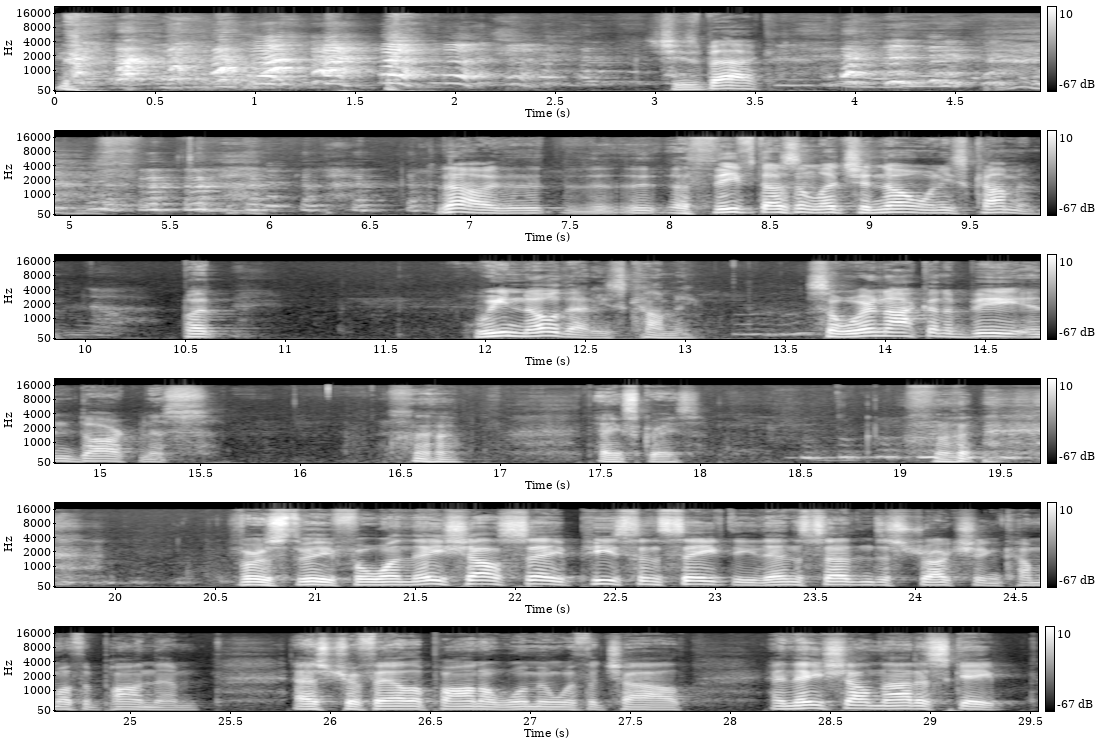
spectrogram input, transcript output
no. She's back. no, the, the, the, thief doesn't let you know when he's coming, no. but we know that he's coming. Mm-hmm. So we're not going to be in darkness. Thanks, Grace. Verse 3 For when they shall say peace and safety, then sudden destruction cometh upon them, as travail upon a woman with a child, and they shall not escape.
